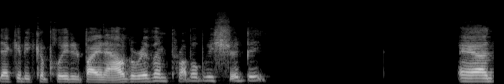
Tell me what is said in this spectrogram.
that can be completed by an algorithm probably should be. And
